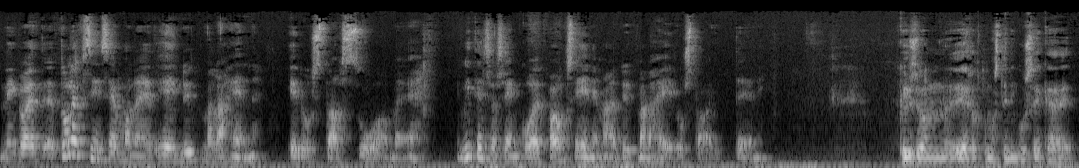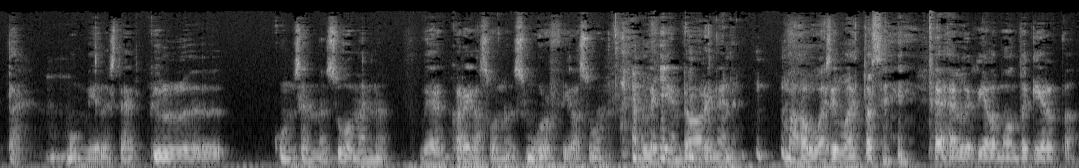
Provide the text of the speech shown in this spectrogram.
niin kuin, että, tuleeko siinä semmoinen, että hei nyt mä lähden edustaa Suomea? Miten sä sen koet, vai onko se enemmän, että nyt mä lähden edustaa itteeni? Kyllä se on ehdottomasti niin kuin sekä että mun mielestä. Että kyllä kun sen Suomen verkkariasun, smurfiasun, legendaarinen, mä haluaisin laittaa sen päälle vielä monta kertaa.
